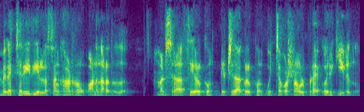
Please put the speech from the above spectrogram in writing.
മികച്ച രീതിയിലുള്ള സംഘാടനവും ആണ് നടന്നത്. മത്സരാർത്ഥികൾക്കും രക്ഷിതാക്കൾക്കും ഉച്ചഭക്ഷണം ഉൾപ്പെടെ ഒരുക്കിയിരുന്നു.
